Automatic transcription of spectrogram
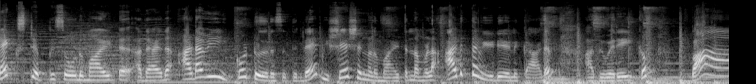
നെക്സ്റ്റ് എപ്പിസോഡുമായിട്ട് അതായത് അടവി ഇക്കോ ടൂറിസത്തിന്റെ വിശേഷങ്ങളുമായിട്ട് നമ്മൾ അടുത്ത വീഡിയോയിൽ കാണും. അതുവരേക്കും ബൈ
